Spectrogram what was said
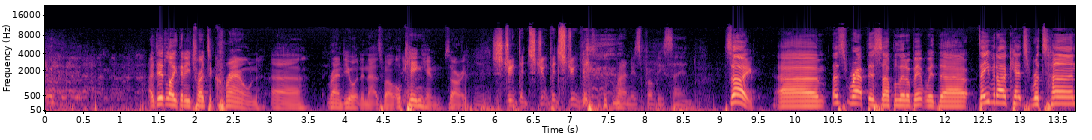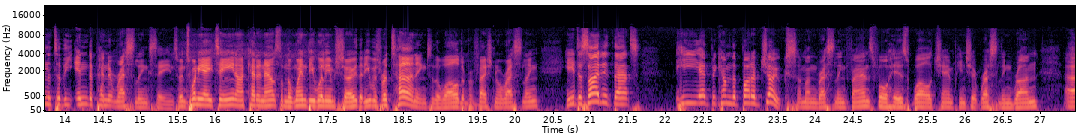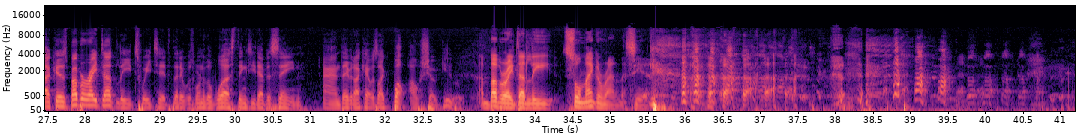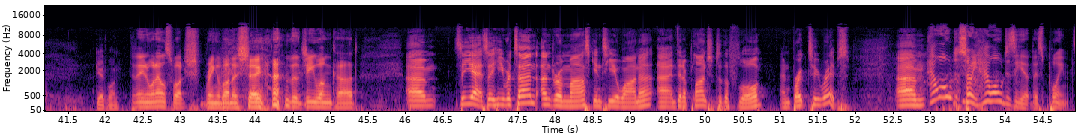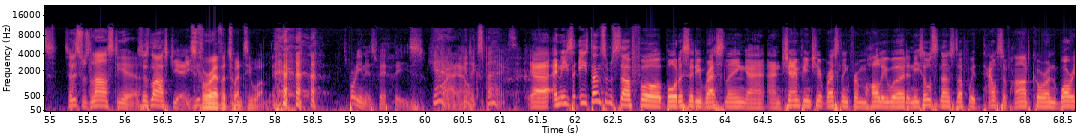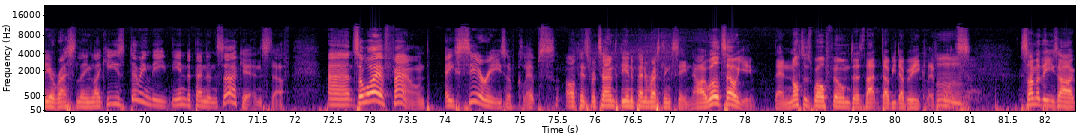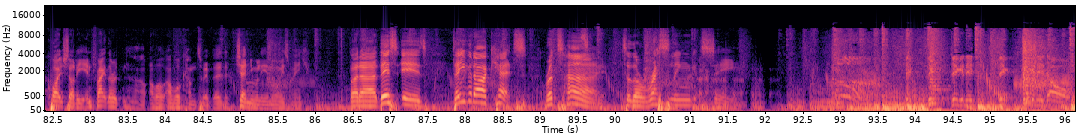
I did like that he tried to crown uh, Randy Orton in that as well, or king him. Sorry. Stupid, stupid, stupid. Randy's probably saying. So, um, let's wrap this up a little bit with uh, David Arquette's return to the independent wrestling scene. So, in 2018, Arquette announced on the Wendy Williams show that he was returning to the world of professional wrestling. He decided that he had become the butt of jokes among wrestling fans for his World Championship Wrestling run because Bubba Ray Dudley tweeted that it was one of the worst things he'd ever seen. And David Arquette was like, well, I'll show you. And Bubba Ray Dudley saw Mega Ran this year. Good one. Did anyone else watch Ring of Honor's show, the G1 card? Um, so yeah, so he returned under a mask in Tijuana uh, and did a plancha to the floor and broke two ribs. Um, How old? Sorry, how old is he at this point? So this was last year. This was last year. He's forever 21. Probably in his fifties. Yeah, you'd expect. Yeah, and he's he's done some stuff for Border City Wrestling and, and Championship Wrestling from Hollywood, and he's also done stuff with House of Hardcore and Warrior Wrestling. Like he's doing the the independent circuit and stuff. And so I have found a series of clips of his return to the independent wrestling scene. Now I will tell you, They're not as well filmed as that WWE clip Hmm. was. Some of these are quite shoddy. In fact, there are, no, I, will, I will come to it, but it genuinely annoys me. But uh, this is David Arquette's return to the wrestling scene. Diggity, dig, diggity dog.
